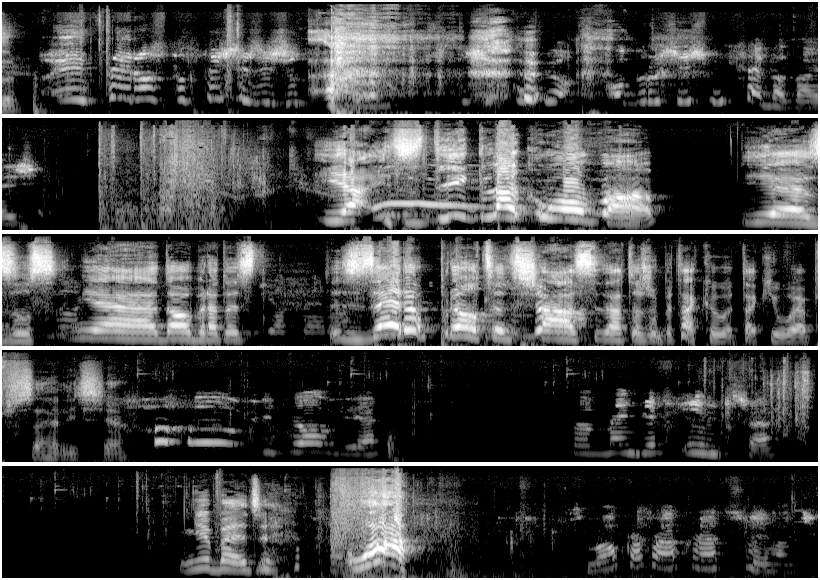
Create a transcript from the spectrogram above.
Ej, teraz to ty się żeś odpalił. Obróciłeś mi heada dałeś. Ja, zdigla głowa! Jezus, nie, dobra, to jest, to jest 0% szansy na to, żeby taki, taki łeb strzelić, nie? Widzowie. To będzie w intrze. Nie będzie. Ła! Smoka to akurat słychać.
